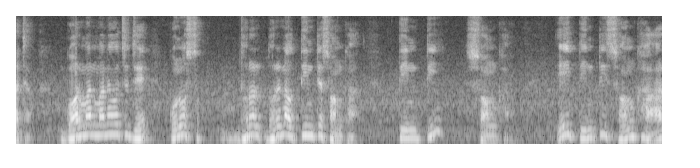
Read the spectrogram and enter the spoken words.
আচ্ছা গড়মান মানে হচ্ছে যে, কোনো ধরে নাও তিনটে সংখ্যা, তিনটি সংখ্যা। এই তিনটি সংখ্যার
